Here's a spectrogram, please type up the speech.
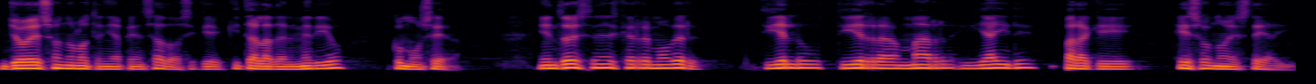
yo eso no lo tenía pensado, así que quítala del medio como sea. Y entonces tienes que remover cielo, tierra, mar y aire para que eso no esté ahí.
